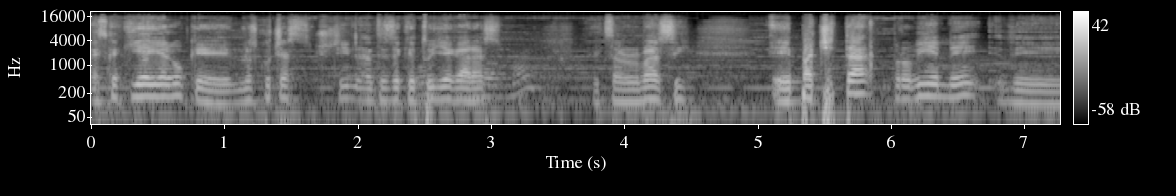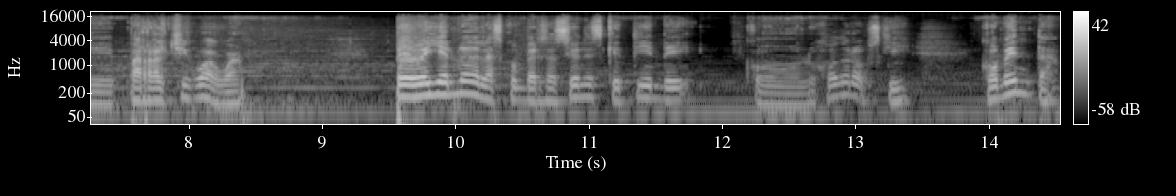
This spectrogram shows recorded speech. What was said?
es que aquí hay algo que no escuchas Chuchín, antes de que tú llegaras. Extra normal, sí. Eh, Pachita proviene de Parral, Chihuahua. Pero ella en una de las conversaciones que tiene con Jodorowsky comenta.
